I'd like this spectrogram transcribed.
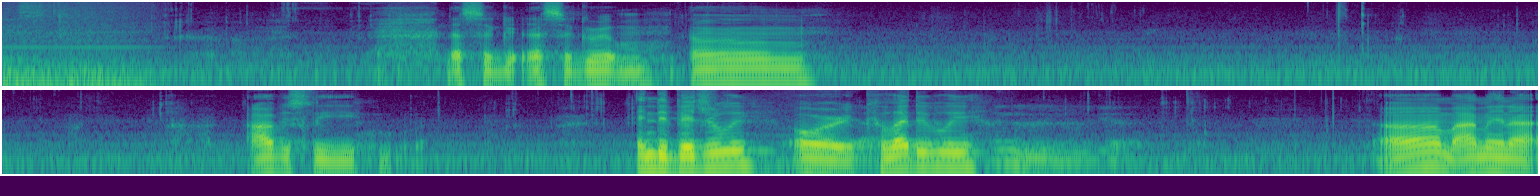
guess. That's a that's a good one. Um, obviously, individually or collectively. Individually, yeah. Um, I mean, I,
